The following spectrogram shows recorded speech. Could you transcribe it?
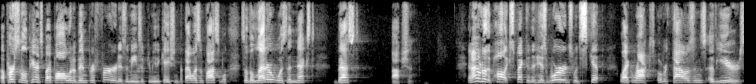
A personal appearance by Paul would have been preferred as a means of communication, but that wasn't possible. So the letter was the next best option. And I don't know that Paul expected that his words would skip like rocks over thousands of years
